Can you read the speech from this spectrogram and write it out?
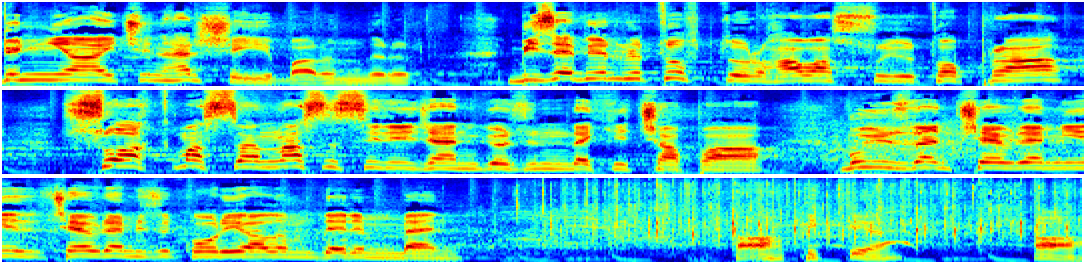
Dünya için her şeyi barındırır. Bize bir lütuftur hava suyu toprağa. Su akmazsa nasıl sileceksin gözündeki çapa? Bu yüzden çevremi, çevremizi koruyalım derim ben. Ah bitti ya. Ah.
